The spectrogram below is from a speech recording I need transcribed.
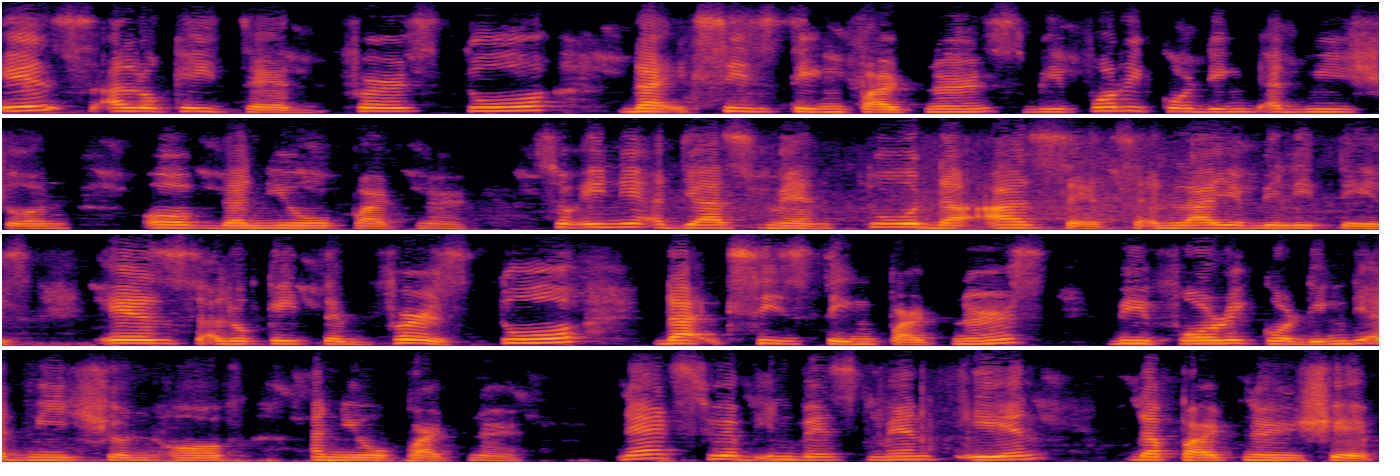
is allocated first to the existing partners before recording the admission of the new partner. So any adjustment to the assets and liabilities is allocated first to the existing partners before recording the admission of a new partner. Next, we have investment in the partnership.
